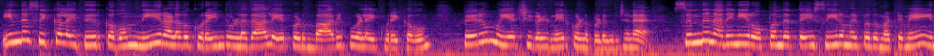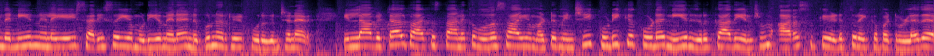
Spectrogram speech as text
இந்த சிக்கலை தீர்க்கவும் நீர் அளவு குறைந்துள்ளதால் ஏற்படும் பாதிப்புகளை குறைக்கவும் பெரும் முயற்சிகள் மேற்கொள்ளப்படுகின்றன. சிந்து நதிநீர் ஒப்பந்தத்தை சீரமைப்பது மட்டுமே இந்த நீர்நிலையை சரி செய்ய முடியும் என நிபுணர்கள் கூறுகின்றனர். இல்லாவிட்டால் பாகிஸ்தானுக்கு விவசாயம் மட்டுமின்றி குடிக்கக்கூட நீர் இருக்காது என்றும் அரசுக்கு எடுத்துரைக்கப்பட்டுள்ளது.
